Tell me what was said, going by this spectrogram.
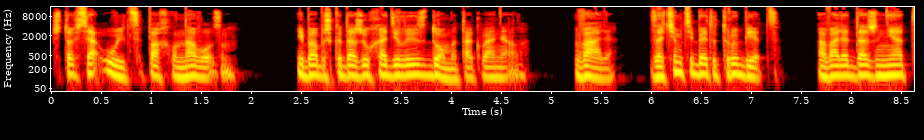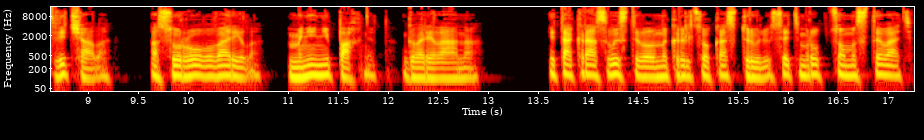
что вся улица пахла навозом. И бабушка даже уходила из дома, так воняла. Валя, зачем тебе этот рубец?» А Валя даже не отвечала, а сурово варила. «Мне не пахнет», — говорила она. И так раз выставила на крыльцо кастрюлю с этим рубцом остывать,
